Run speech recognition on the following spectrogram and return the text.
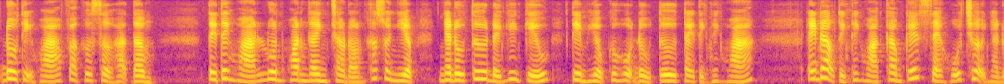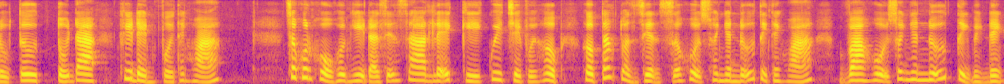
đô thị hóa và cơ sở hạ tầng. Tỉnh Thanh Hóa luôn hoan nghênh chào đón các doanh nghiệp, nhà đầu tư đến nghiên cứu, tìm hiểu cơ hội đầu tư tại tỉnh Thanh Hóa. Lãnh đạo tỉnh Thanh Hóa cam kết sẽ hỗ trợ nhà đầu tư tối đa khi đến với Thanh Hóa. Trong khuôn khổ hội nghị đã diễn ra lễ ký quy chế phối hợp, hợp tác toàn diện giữa Hội Doanh nhân nữ tỉnh Thanh Hóa và Hội Doanh nhân nữ tỉnh Bình Định,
